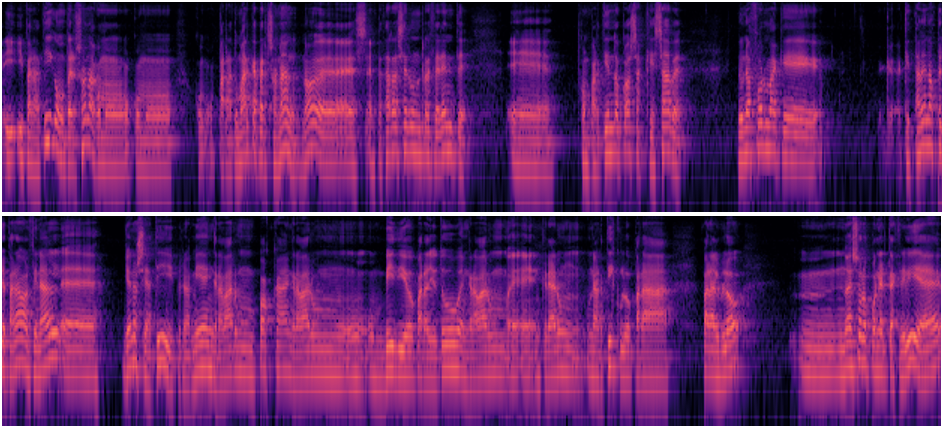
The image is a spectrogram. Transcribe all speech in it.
y, para ti como persona, como, como, para tu marca personal, ¿no? Es empezar a ser un referente eh, compartiendo cosas que sabes de una forma que, que, está menos preparado. Al final, eh, yo no sé a ti, pero a mí en grabar un podcast, en grabar un, vídeo para YouTube, en grabar un, en crear un, artículo para, el blog, no es solo ponerte a escribir, es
